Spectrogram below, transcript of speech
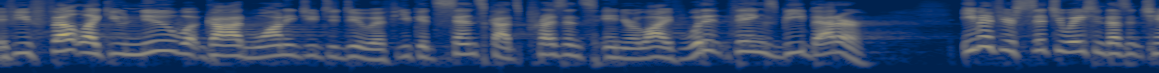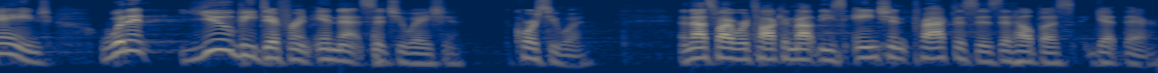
If you felt like you knew what God wanted you to do, if you could sense God's presence in your life, wouldn't things be better? Even if your situation doesn't change, wouldn't you be different in that situation? Course you would. And that's why we're talking about these ancient practices that help us get there.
